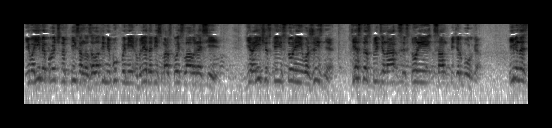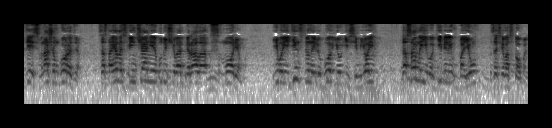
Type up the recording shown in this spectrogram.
Его имя прочно вписано золотыми буквами в летопись морской славы России. Героическая история его жизни тесно сплетена с историей Санкт-Петербурга. Именно здесь, в нашем городе, состоялось венчание будущего адмирала с морем, его единственной любовью и семьей до самой его гибели в бою за Севастополь.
